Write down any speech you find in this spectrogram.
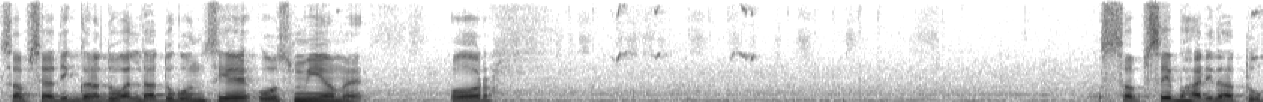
सबसे अधिक घनत्व वाली धातु कौन सी है? ओस्मियम है। और सबसे भारी धातु।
